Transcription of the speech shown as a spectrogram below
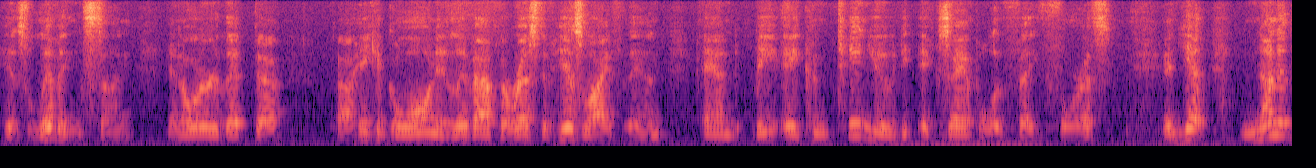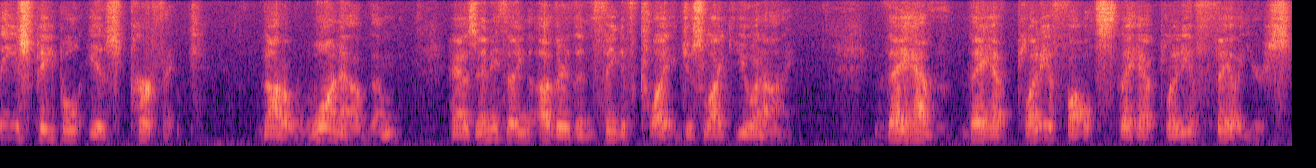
his living son, in order that uh, uh, he could go on and live out the rest of his life then and be a continued example of faith for us. And yet, none of these people is perfect. Not a one of them has anything other than feet of clay, just like you and I. They have, they have plenty of faults. They have plenty of failures.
